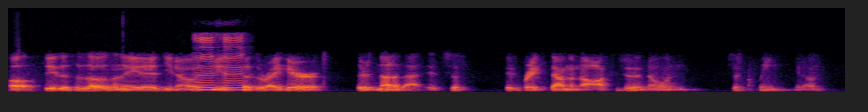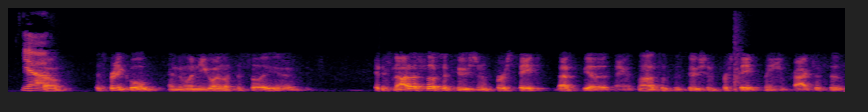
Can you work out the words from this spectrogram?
oh, see, this is ozonated. You know, mm-hmm. it says it right here. There's none of that. It's just it breaks down into oxygen, and no one just clean. You know. Yeah. So it's pretty cool. And when you go in the facility, you know, it's not a substitution for safe. That's the other thing. It's not a substitution for safe cleaning practices.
